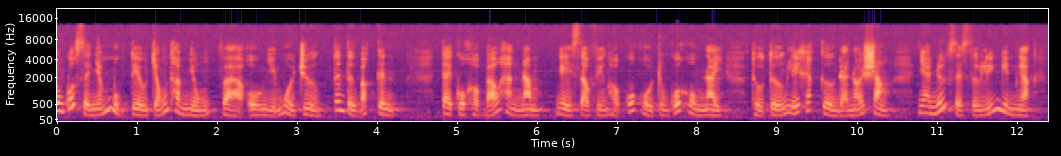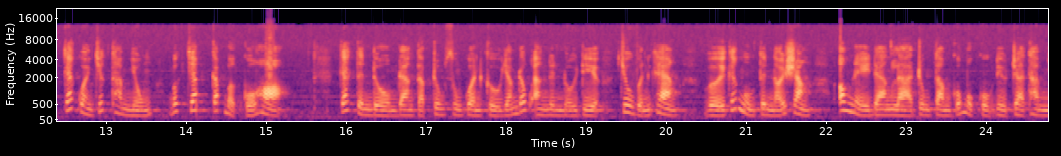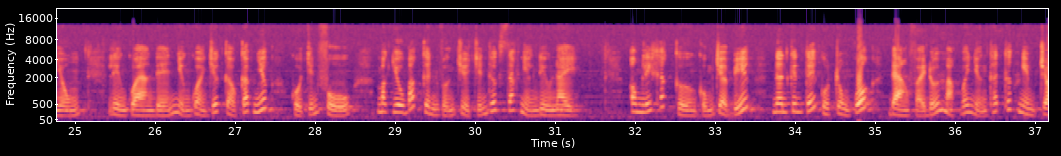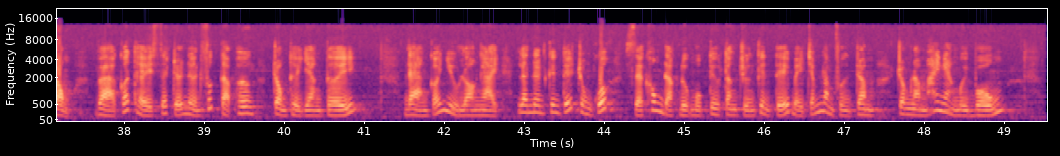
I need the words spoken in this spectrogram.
Trung Quốc sẽ nhắm mục tiêu chống tham nhũng và ô nhiễm môi trường, tin từ Bắc Kinh. Tại cuộc họp báo hàng năm, ngày sau phiên họp Quốc hội Trung Quốc hôm nay, Thủ tướng Lý Khắc Cường đã nói rằng nhà nước sẽ xử lý nghiêm ngặt các quan chức tham nhũng bất chấp cấp bậc của họ. Các tình đồn đang tập trung xung quanh cựu giám đốc an ninh nội địa Chu Vĩnh Khang, với các nguồn tin nói rằng ông này đang là trung tâm của một cuộc điều tra tham nhũng liên quan đến những quan chức cao cấp nhất của chính phủ, mặc dù Bắc Kinh vẫn chưa chính thức xác nhận điều này. Ông Lý Khắc Cường cũng cho biết nền kinh tế của Trung Quốc đang phải đối mặt với những thách thức nghiêm trọng và có thể sẽ trở nên phức tạp hơn trong thời gian tới. Đang có nhiều lo ngại là nền kinh tế Trung Quốc sẽ không đạt được mục tiêu tăng trưởng kinh tế 7.5% trong năm 2014.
